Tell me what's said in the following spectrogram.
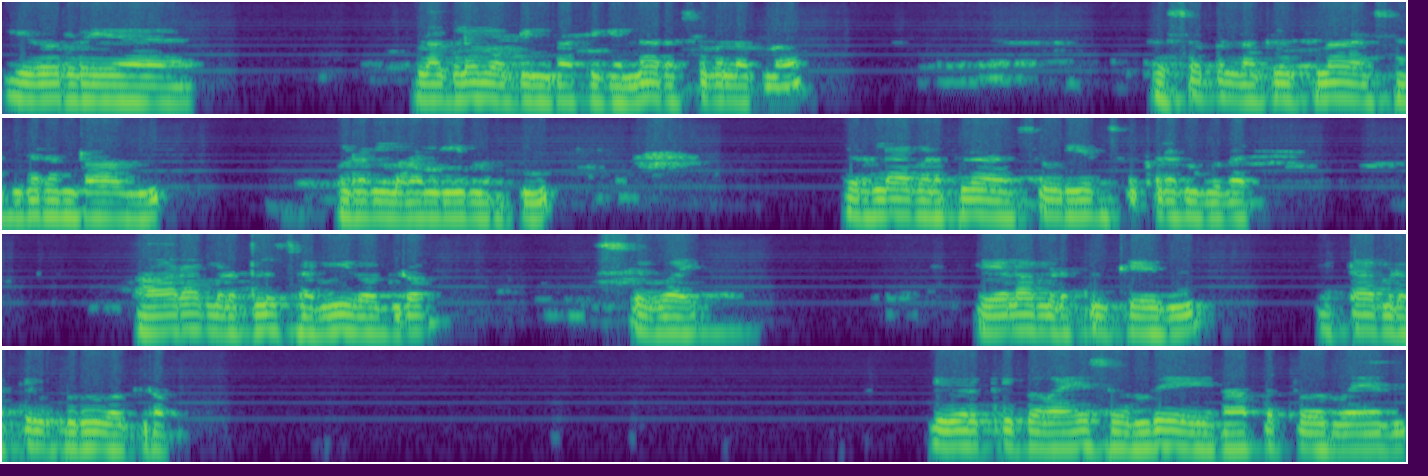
இவருடைய லக்னம் அப்படின்னு பார்த்தீங்கன்னா ரிஷப லக்னம். ரிஷப லக்னத்தில் சந்திரன் ராகு உடன் மாந்தியம் இருக்கும் இரண்டாம் இடத்துல சூரியன் சுக்கரன் புதன். ஆறாம் இடத்துல சனி வக்ரம் செவ்வாய். ஏழாம் இடத்தில் கேது எட்டாம் இடத்தில் குரு வக்ரம். இவருக்கு இப்ப வயசு வந்து நாற்பத்தோரு வயது.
